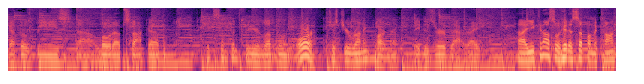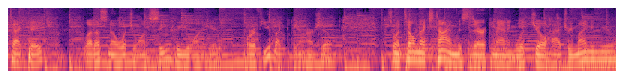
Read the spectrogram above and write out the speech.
got those beanies. Uh, load up, stock up. Get something for your loved ones or just your running partner. They deserve that, right? Uh, you can also hit us up on the contact page. Let us know what you want to see, who you want to hear, or if you'd like to be on our show. So until next time, this is Aric Manning with Joel Hatch reminding you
